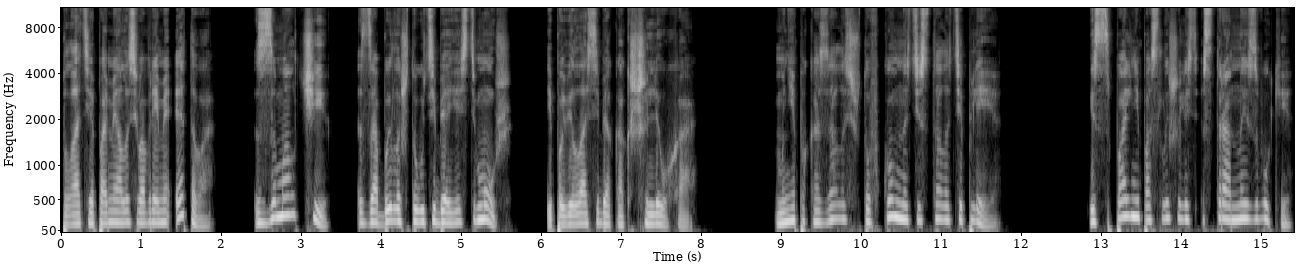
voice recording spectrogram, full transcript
Платье помялось во время этого? Замолчи. Забыла, что у тебя есть муж и повела себя как шлюха. Мне показалось, что в комнате стало теплее. Из спальни послышались странные звуки.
